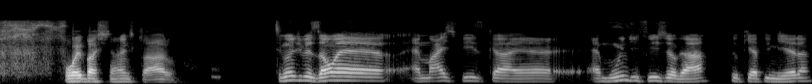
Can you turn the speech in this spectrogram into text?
Foi bastante, claro. Segunda divisão é, é mais física, é, é muito difícil jogar do que a primeira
